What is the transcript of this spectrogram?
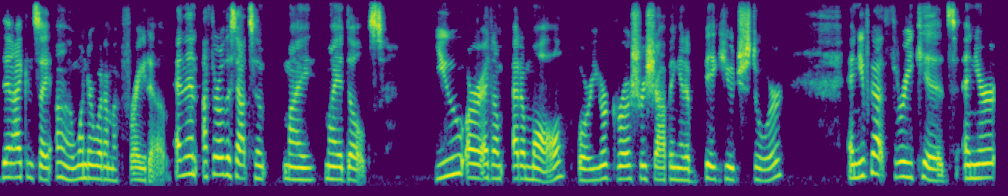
then I can say, "Oh, I wonder what I'm afraid of." And then I throw this out to my my adults. You are at a, at a mall or you're grocery shopping at a big huge store and you've got 3 kids and you're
